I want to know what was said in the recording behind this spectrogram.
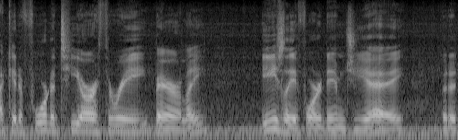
I, could afford a TR3 barely, easily afford an MGA, but a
